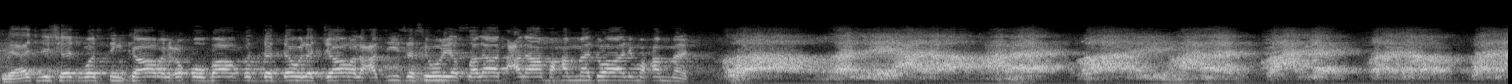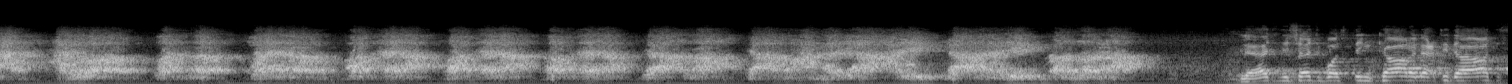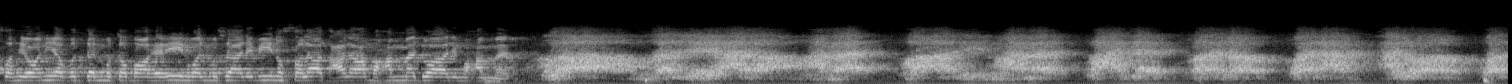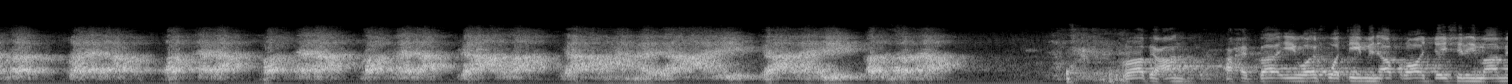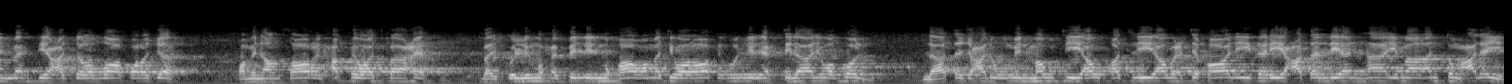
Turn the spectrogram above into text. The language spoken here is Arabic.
لأجل شجب واستنكار العقوبات ضد الدولة الجارة العزيزة سوريا الصلاة على محمد وآل محمد. لأجل شجب واستنكار الاعتداءات الصهيونية ضد المتظاهرين والمسالمين الصلاة على محمد وآل محمد. رابعا أحبائي وإخوتي من أفراد جيش الإمام المهدي عجل الله فرجه ومن أنصار الحق وأتباعه بل كل محب للمقاومة ورافض للاحتلال والظلم. لا تجعلوا من موتي أو قتلي أو اعتقالي ذريعة لأنهاء ما أنتم عليه.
